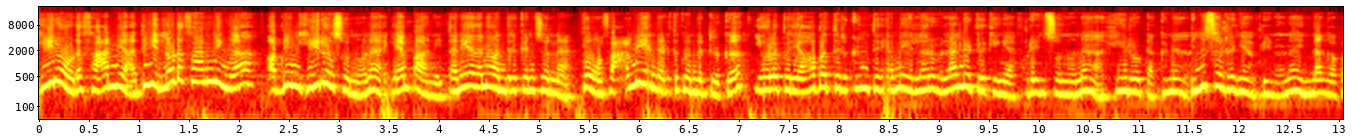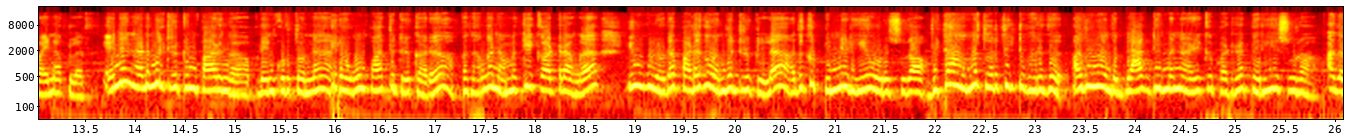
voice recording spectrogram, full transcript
ஹீரோட ஃபேமிலி அது என்னோட ஃபேமிலிங்க அப்படின்னு ஹீரோ சொன்னோன்னே ஏன்பா நீ தனியா தானே வந்திருக்கேன்னு சொன்னேன் இப்போ உன் ஃபேமிலி அந்த இடத்துக்கு வந்துட்டு இருக்கு எவ்வளவு பெரிய ஆபத்து இருக்குன்னு தெரியாம எல்லாரும் விளையாண்டுட்டு இருக்கீங்க அப்படின்னு சொன்னோன்னே ஹீரோ டக்குன்னு என்ன சொல்றீங்க? அப்படின்னா இந்தாங்க பைனாக்குலர். என்ன நடந்துட்டு இருக்குன்னு பாருங்க அப்படின்னு கொடுத்தோன்னே ஹீரோவும் பாத்துட்டு இருக்காரு. அப்பதாங்க நமக்கே காட்டுறாங்க இவங்களோட படகு வந்துட்டு இருக்குல்ல அதுக்கு பின்னாடியே ஒரு சுறா. விடாம துரத்திக்கிட்டு வருது. அதுவும் அந்த பிளாக் டிமன் அழைக்கப்படுற பெரிய சுறா. அதை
